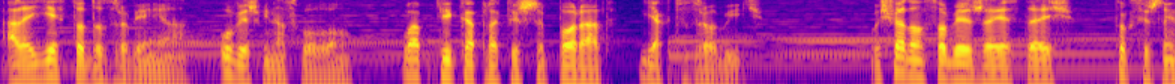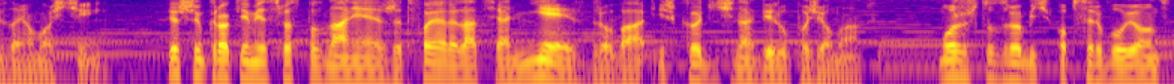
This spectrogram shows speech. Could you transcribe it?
ale jest to do zrobienia. Uwierz mi na słowo. Łap kilka praktycznych porad, jak to zrobić. Uświadom sobie, że jesteś w toksycznej znajomości. Pierwszym krokiem jest rozpoznanie, że Twoja relacja nie jest zdrowa i szkodzi Ci na wielu poziomach. Możesz to zrobić obserwując,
